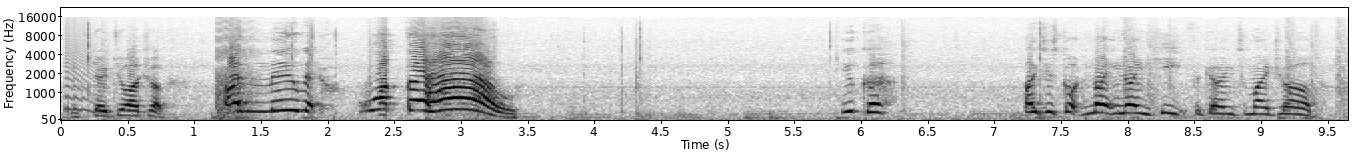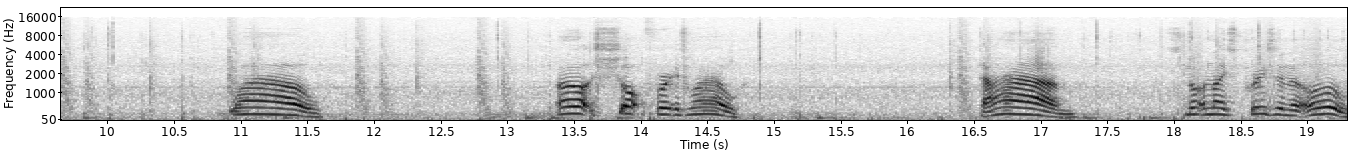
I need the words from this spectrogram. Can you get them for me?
Let's go do our job. I'm moving! What the hell? You got... I just got 99 heat for going to my job. Wow. I got shot for it as well. Damn. It's not a nice prison at all.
